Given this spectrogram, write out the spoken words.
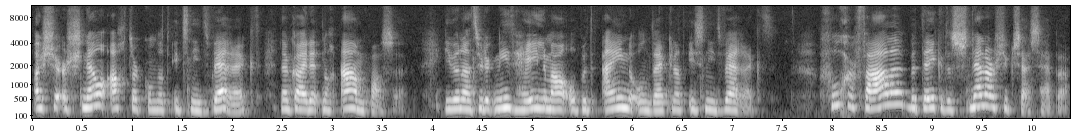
Als je er snel achter komt dat iets niet werkt, dan kan je dit nog aanpassen. Je wil natuurlijk niet helemaal op het einde ontdekken dat iets niet werkt. Vroeger falen betekent dus sneller succes hebben.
